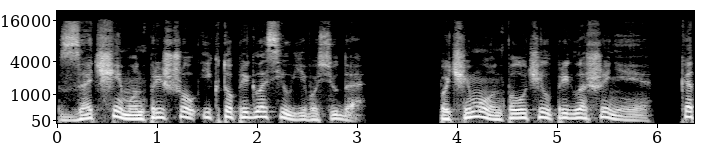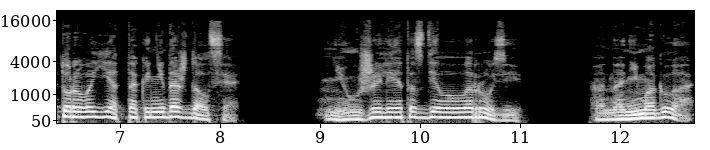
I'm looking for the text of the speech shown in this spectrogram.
Зачем он пришел и кто пригласил его сюда? Почему он получил приглашение, которого я так и не дождался? Неужели это сделала Рози? Она не могла.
